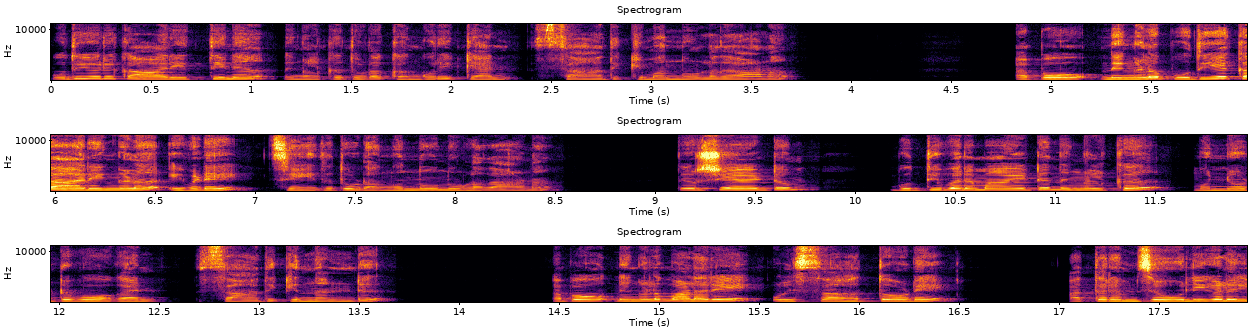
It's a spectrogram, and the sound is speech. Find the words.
പുതിയൊരു കാര്യത്തിന് നിങ്ങൾക്ക് തുടക്കം കുറിക്കാൻ സാധിക്കുമെന്നുള്ളതാണ്. അപ്പോൾ നിങ്ങൾ പുതിയ കാര്യങ്ങൾ ഇവിടെ ചെയ്തു തുടങ്ങുന്നു എന്നുള്ളതാണ്. തീർച്ചയായിട്ടും ബുദ്ധിപരമായിട്ട് നിങ്ങൾക്ക് മുന്നോട്ട് പോകാൻ സാധിക്കുന്നുണ്ട്. അപ്പോൾ നിങ്ങൾ വളരെ ഉത്സാഹത്തോടെ അത്തരം ജോലികളിൽ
